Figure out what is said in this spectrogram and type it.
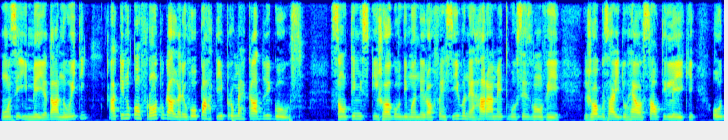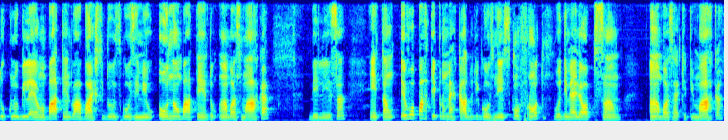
11h30 da noite. Aqui no confronto, galera, eu vou partir para o mercado de gols. São times que jogam de maneira ofensiva, né? Raramente vocês vão ver jogos aí do Real Salt Lake ou do Clube Leão batendo abaixo de dois gols e meio ou não batendo, ambas marcas. Beleza? Então, eu vou partir para o mercado de gols nesse confronto. Vou de melhor opção, ambas a equipe marca,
